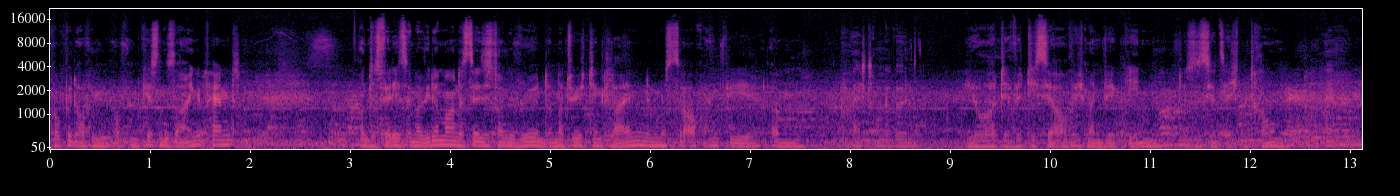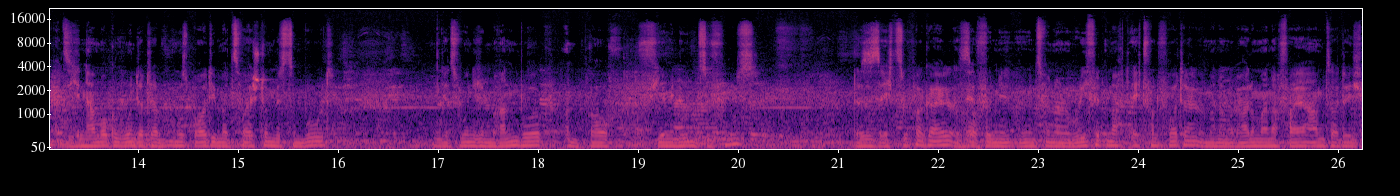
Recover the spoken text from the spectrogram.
Cockpit auf dem, auf dem Kissen ist er eingepennt. Und das werde ich jetzt immer wieder machen, dass der sich daran gewöhnt. Und natürlich den Kleinen, den musst du auch irgendwie. Ähm, Vielleicht dran gewöhnen. ja, der wird dies Jahr auch. Ich meine, wir gehen. Das ist jetzt echt ein Traum. Als ich in Hamburg gewohnt habe, muss brauchte ich immer zwei Stunden bis zum Boot. Und jetzt wohne ich in Brandenburg und brauche vier Minuten zu Fuß. Das ist echt super geil. Das ist auch für übrigens, wenn man einen Refit macht, echt von Vorteil. Wenn man dann gerade mal nach Feierabend hatte, ich,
